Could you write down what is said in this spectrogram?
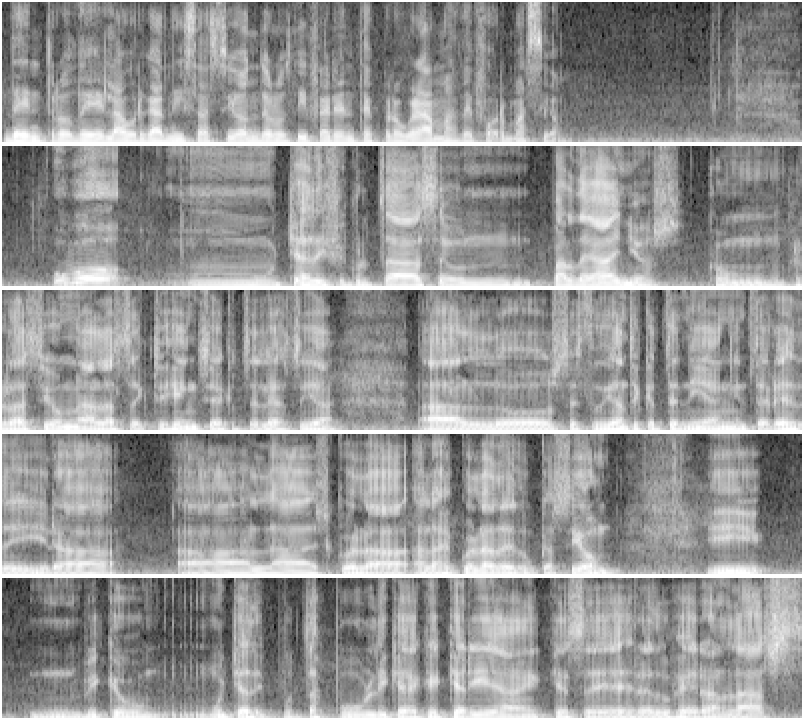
dentro de la organización de los diferentes programas de formación. Hubo muchas dificultades hace un par de años con relación a las exigencias que se les hacía a los estudiantes que tenían interés de ir a, la escuela, a las escuelas de educación. Y vi que hubo muchas disputas públicas que querían que se redujeran las,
